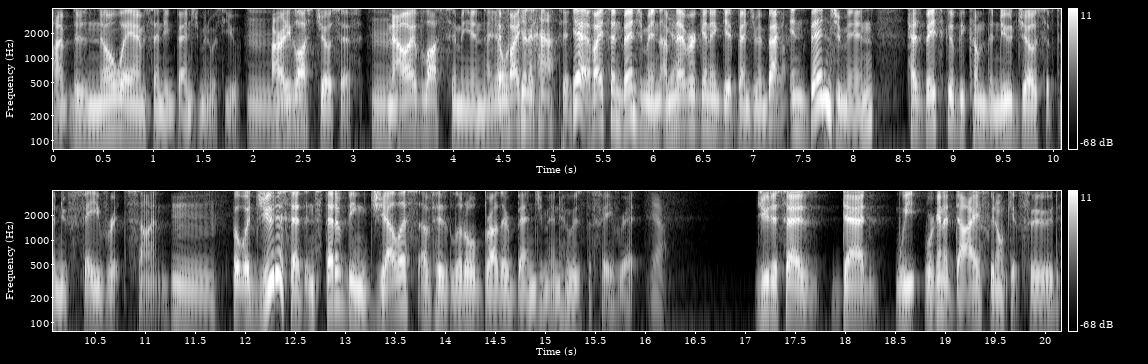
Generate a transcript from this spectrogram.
I'm, "There's no way I'm sending Benjamin with you. I already lost Joseph. Now I've lost Simeon. I know what's I gonna sen- happen." Yeah, if I send Benjamin, I'm never going to get Benjamin back. And Benjamin has basically become the new Joseph, the new favorite son. Hmm. But what Judah says, instead of being jealous of his little brother Benjamin, who is the favorite, Yeah. Judah says, "Dad, we we're going to die if we don't get food."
